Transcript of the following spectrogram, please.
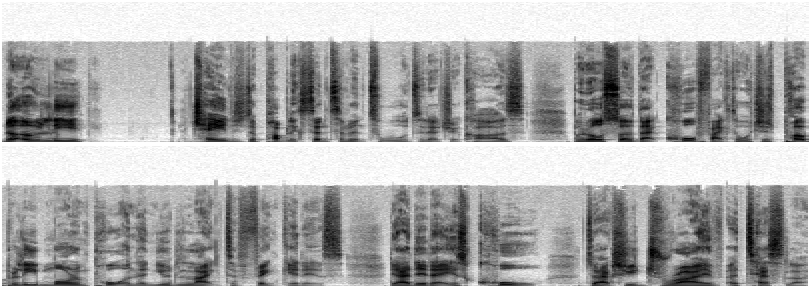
not only change the public sentiment towards electric cars, but also that cool factor, which is probably more important than you'd like to think it is. The idea that it's cool to actually drive a Tesla.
